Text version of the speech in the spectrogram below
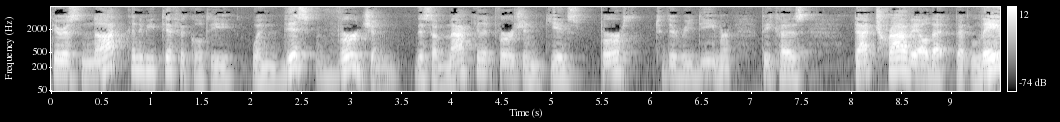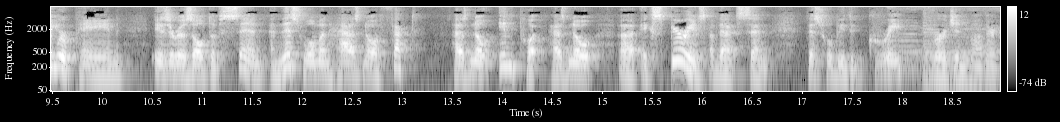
there is not going to be difficulty when this virgin, this immaculate virgin, gives birth to the Redeemer, because that travail, that, that labor pain, is a result of sin, and this woman has no effect, has no input, has no uh, experience of that sin. This will be the great Virgin Mother,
